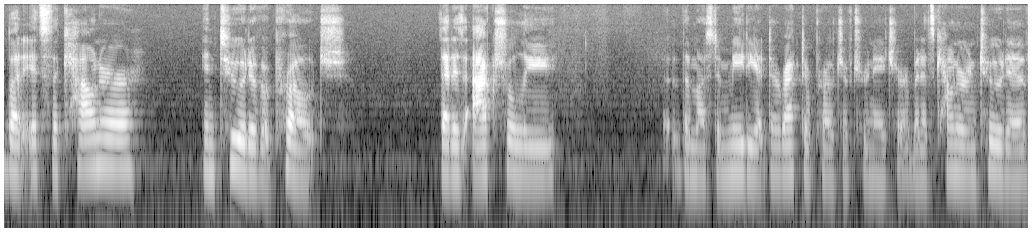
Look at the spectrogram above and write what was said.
But it's the counter intuitive approach that is actually the most immediate direct approach of true nature, but it's counterintuitive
